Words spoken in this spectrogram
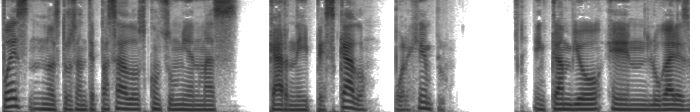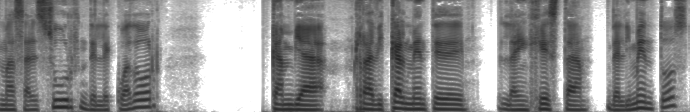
pues nuestros antepasados consumían más carne y pescado, por ejemplo. En cambio, en lugares más al sur del Ecuador, cambia radicalmente la ingesta de alimentos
